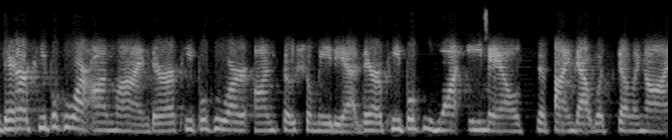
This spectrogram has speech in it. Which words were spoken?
there are people who are online. There are people who are on social media. There are people who want emails to find out what's going on.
